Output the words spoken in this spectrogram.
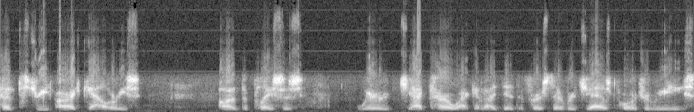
10th Street art galleries are the places where Jack Kerouac and I did the first ever jazz poetry readings.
